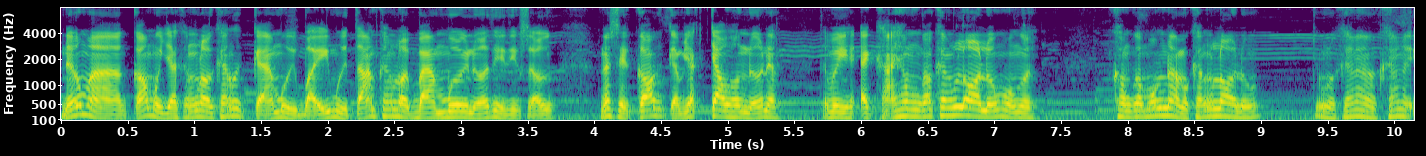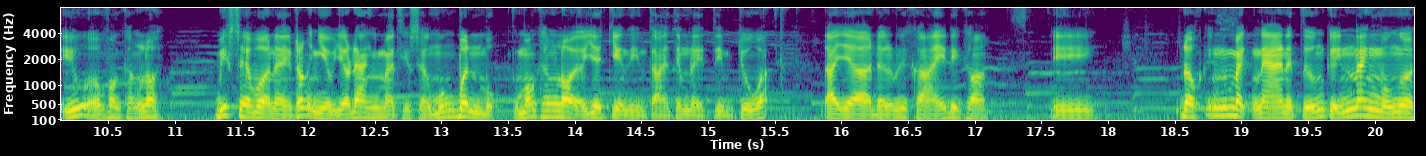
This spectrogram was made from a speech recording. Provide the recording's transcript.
nếu mà có một dây kháng lôi kháng tất cả 17 18 kháng lôi 30 nữa thì thực sự nó sẽ có cái cảm giác trâu hơn nữa nè. Tại vì khải không có kháng lôi luôn mọi người. Không có món nào mà kháng lôi luôn chung là khá là khá là yếu ở phần kháng lôi. Biết server này rất là nhiều giáo đăng nhưng mà thực sự muốn binh một món kháng lôi ở gia truyền hiện tại tìm này tìm chu quá. Đây giờ đừng đi khỏi, đi coi đi đâu, cái mạch nạ này tưởng kỹ năng mọi người.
